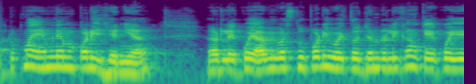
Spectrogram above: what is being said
ટૂંકમાં એમને એમ પડી છે ત્યાં. એટલે કોઈ આવી વસ્તુ પડી હોય તો જનરલી કારણ કે કોઈ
